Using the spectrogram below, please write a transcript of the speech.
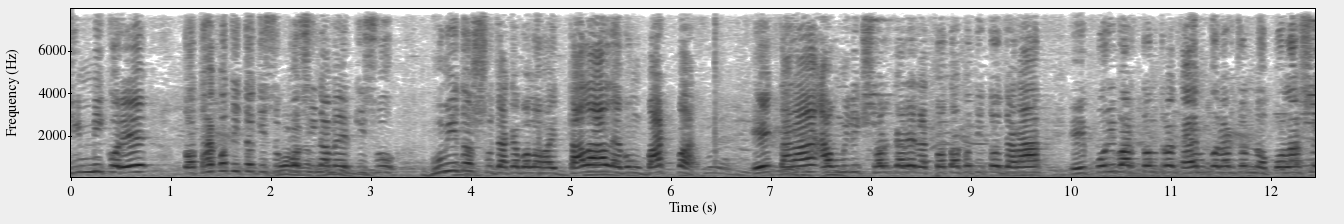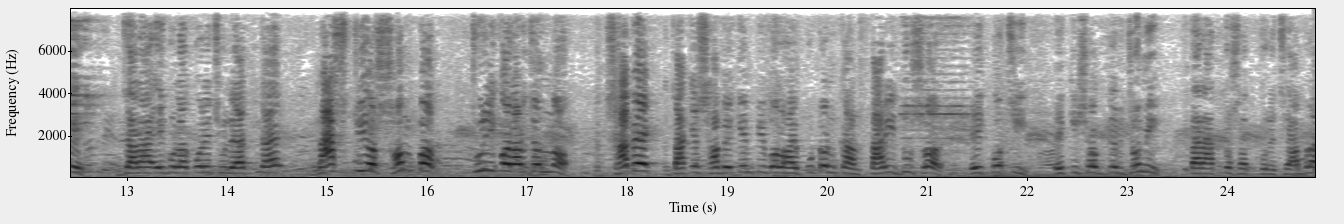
জিম্মি করে তথাকথিত কিছু কচি নামের কিছু ভূমিদস্যু, যাকে বলা হয় দালাল এবং বাটপার। এই তারা আওয়ামী লীগ সরকারের তথাকথিত যারা এই পরিবারতন্ত্র কায়েম করার জন্য পলাশে যারা এগুলা করেছিল, একটা রাষ্ট্রীয় সম্পদ চুরি করার জন্য সাবেক, যাকে সাবেক এমপি বলা হয় পুটন খান, তারই দূষর এই কচি, এই কৃষকদের জমি তারা আত্মসাৎ করেছে। আমরা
